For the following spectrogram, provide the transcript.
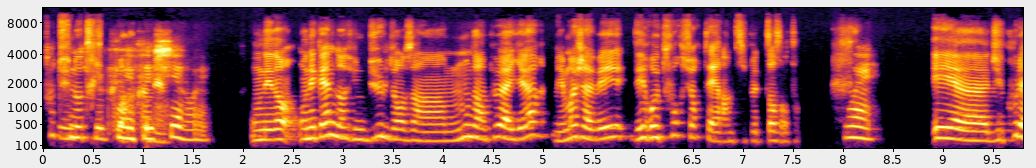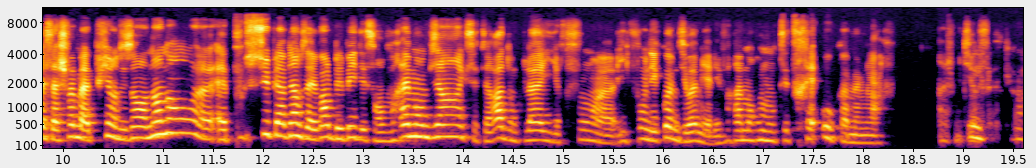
toute oui, une autre plus histoire réfléchir, ouais. On est, dans, on est quand même dans une bulle, dans un monde un peu ailleurs. Mais moi, j'avais des retours sur Terre un petit peu de temps en temps. Ouais, Et euh, du coup, la sage-femme appuie en disant non, non, elle pousse super bien, vous allez voir, le bébé il descend vraiment bien, etc. Donc là, ils refont, euh, ils font une écho. Elle me dit ouais, mais elle est vraiment remontée très haut quand même là. Ah, je me dis ah, oui,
